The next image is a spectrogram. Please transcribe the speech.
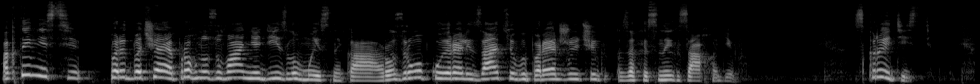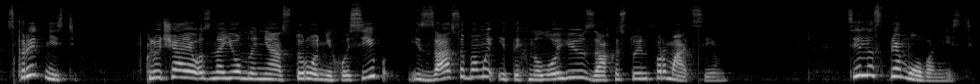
Активність передбачає прогнозування дій зловмисника, розробку і реалізацію випереджуючих захисних заходів. Скритість. Скритність включає ознайомлення сторонніх осіб із засобами і технологією захисту інформації. Цілеспрямованість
